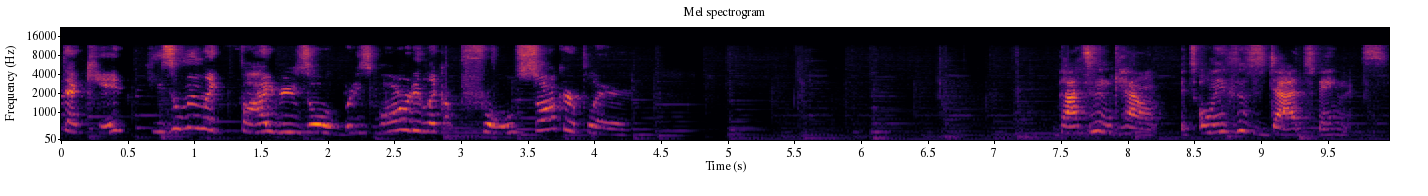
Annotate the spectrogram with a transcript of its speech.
did you hear about that kid? He's only like five years old, but he's already like a pro soccer player. That doesn't count. It's only because his dad's famous.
